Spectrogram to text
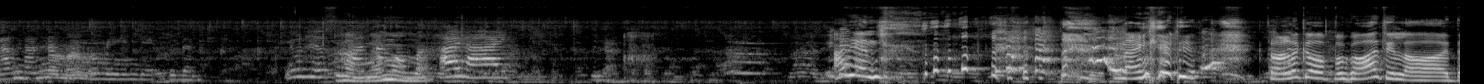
ನನ್ನ ಹಿಂದೆ ಇರ್ತಿದ್ದಾನೆ. ಇವನ ಹೆಸರು ಹಾಯ್ ಹಾಯ್ ನಂಗೆ ತೊಳಕ ಒಪ್ಪ ಗೊತ್ತಿಲ್ಲ ಅದ.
